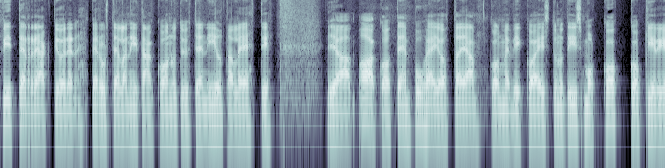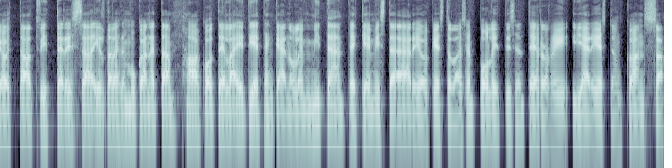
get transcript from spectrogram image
Twitter-reaktioiden perusteella. Niitä on koonnut yhteen Iltalehti. Ja AKTn puheenjohtaja, kolme viikkoa istunut Ismo Kokko kirjoittaa Twitterissä Iltalehden mukaan, että AKTlla ei tietenkään ole mitään tekemistä äärioikeistolaisen poliittisen terrorijärjestön kanssa.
